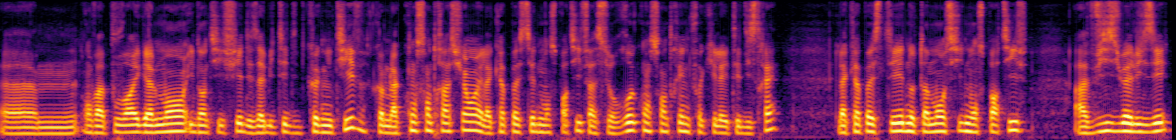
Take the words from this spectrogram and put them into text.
On va pouvoir également identifier des habiletés dites cognitives, comme la concentration et la capacité de mon sportif à se reconcentrer une fois qu'il a été distrait. La capacité notamment aussi de mon sportif à visualiser,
